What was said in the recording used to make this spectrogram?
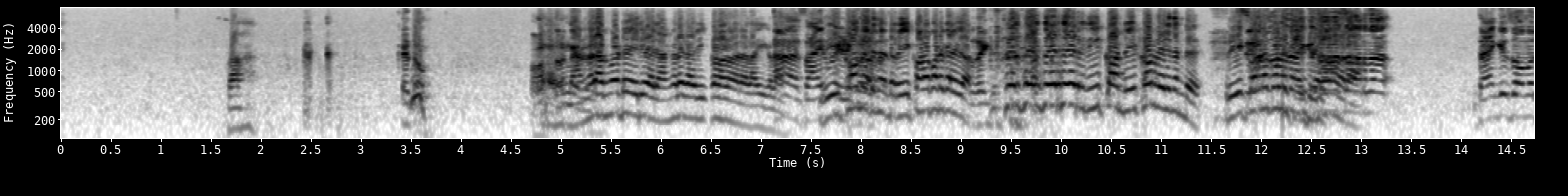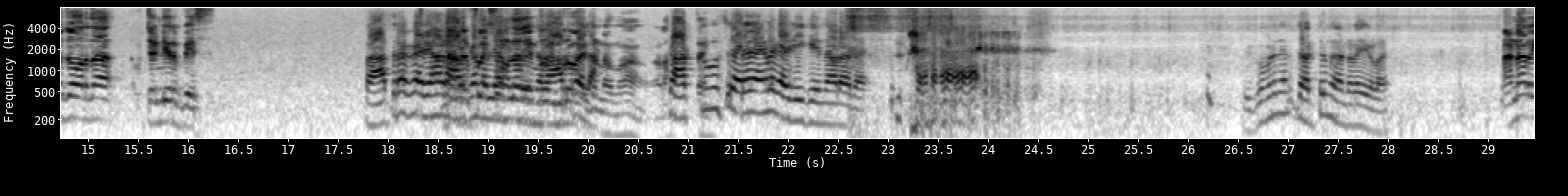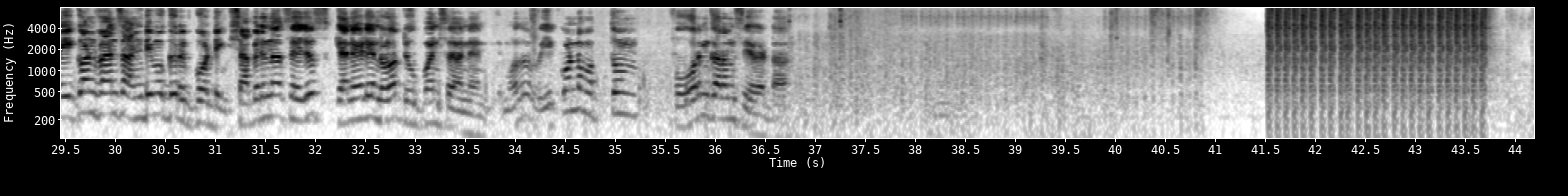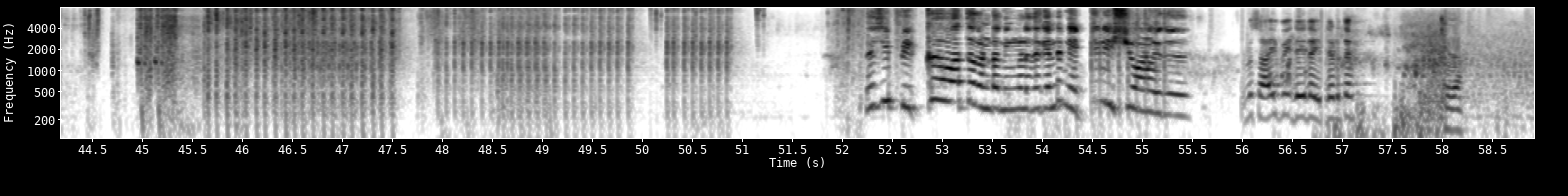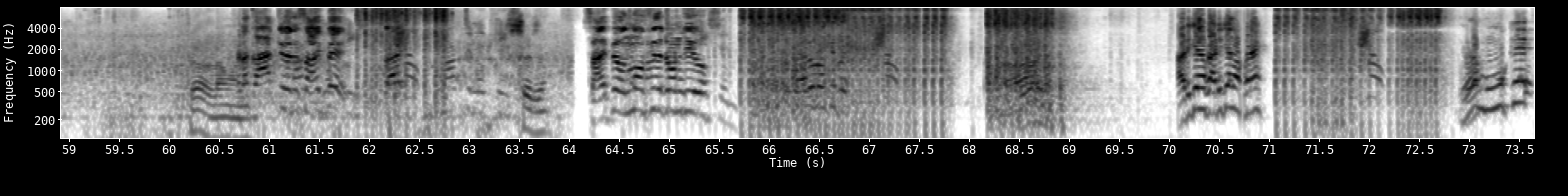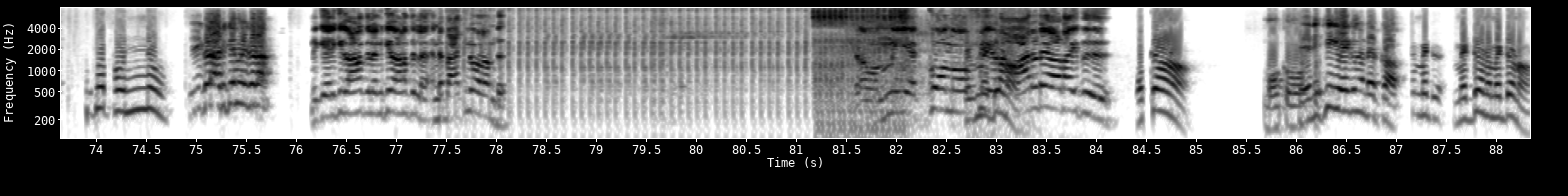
കേട്ടോ? ഞങ്ങൾ. അങ്ങോട്ട് വരുവാ ഞങ്ങൾ കഴിക്കോളാം റീകോൺ. വരുന്നുണ്ട് റീകോണെ കൊണ്ട് റീകോൺ. റീകോൺ വരുന്നുണ്ട്. റീകോണെ കൊണ്ട് കഴിക്കാം thank you so much for the twenty rupees പാത്രം കഴിയാനുള്ള റിഫ്ലക്ഷൻ ഇമ്പ്രൂവ് ആൾക്കാരല്ല ആയിട്ടുണ്ടെന്ന് ആ, എടാ, thank you. കക്കൂസ് വരെ ഞങ്ങൾ കഴിക്കുന്ന അവിടെ അവിടെ. അണ്ണാ Recon fans Andimukku reporting Sabarinath sages Canadian dollar two point seven nine റീകോണിന്റെ മൊത്തം ഫോറിൻ കറൻസിയാ കേട്ടാ. പിക്കാവാത്ത കണ്ട നിങ്ങൾ ഇത് എന്റെ നെറ്റിന് ഇഷ്യൂ ആണോ ഇത്? സാഹിബ് സായിപ്പ് ഇത് ഇതാ ഇതെടുത്ത്. ഇതാ. സായിപ്പേ ഒന്ന് ഓഫ് ചെയ്തിട്ട് ഓൺ ചെയ്യോ? അടിക്കാൻ നോക്ക്, അടിക്കാൻ നോക്കണേ. ഇവിടെ മൂക്ക്. പൊന്നു. അടിക്കാൻ നോക്കടാ എനിക്ക് എനിക്ക് കാണത്തില്ല എനിക്ക് കാണത്തില്ല. എന്റെ ബാക്കിൽ വളണ്ട് എടാ ഒന്ന് ഈ എക്കോ ഒന്ന് ഓഫ് ചെയ്യണം. ആരുടെ ആടാ ഇത്? എക്കോ ആണോ നോക്ക് എനിക്ക് കേൾക്കുന്നുണ്ട് എക്കോ മെഡ് മെഡ് വേണോ? മെഡ് വേണോ?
